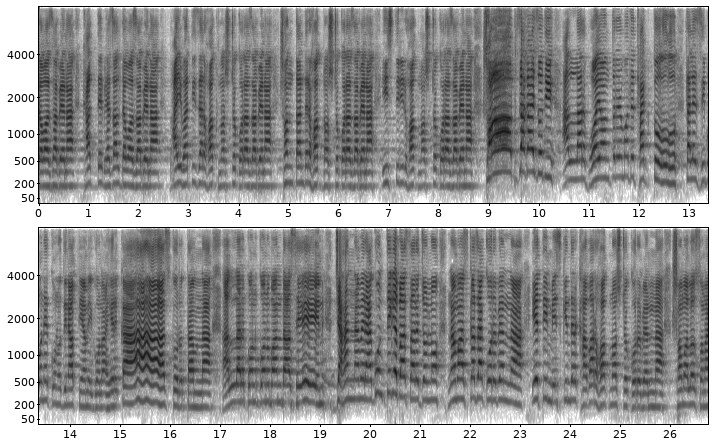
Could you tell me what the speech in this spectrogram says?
দেওয়া যাবে না, খাদ্যে ভেজাল দেওয়া যাবে না, ভাই ভাতিজার হক নষ্ট করা যাবে না, সন্তানদের হক নষ্ট করা যাবে না, স্ত্রীর হক নষ্ট করা যাবে না। সব জায়গায় যদি আল্লাহর ভয় অন্তরের মধ্যে থাকতো, তাহলে জীবনে কোনোদিন আপনি আমি গুনাহের কাজ করতাম না। আল্লাহর কোন কোন বান্দা আছেন জাহান নামের আগুন থেকে বাঁচার জন্য নামাজ কাজা করবেন না এটি মিসকিনদের খাবার হক নষ্ট করবেন না, সমালোচনা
